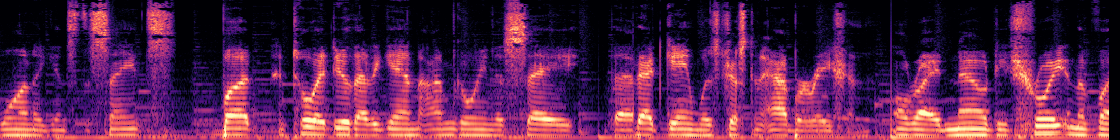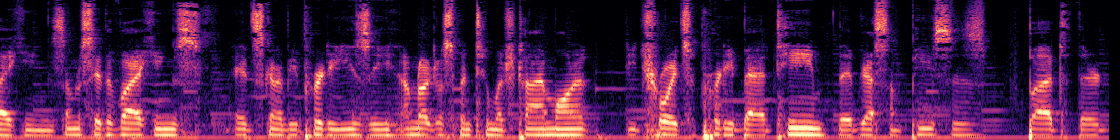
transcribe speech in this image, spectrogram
1 against the Saints. But until they do that again, I'm going to say that that game was just an aberration. All right, now Detroit and the Vikings. I'm going to say the Vikings. It's going to be pretty easy. I'm not going to spend too much time on it. Detroit's a pretty bad team. They've got some pieces, but they're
